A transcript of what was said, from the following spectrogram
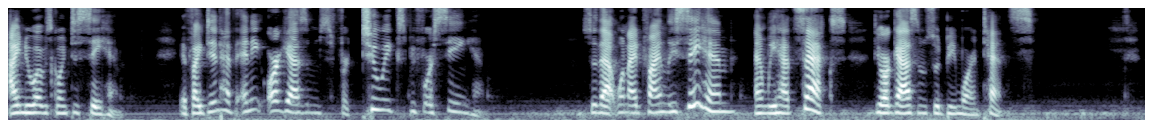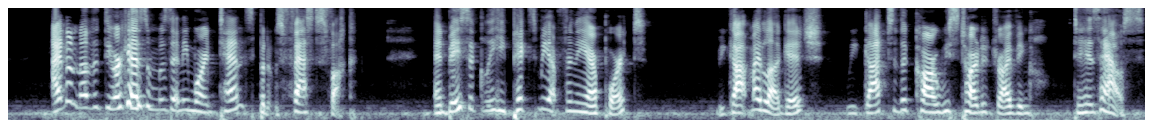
I knew I was going to see him, if I didn't have any orgasms for two weeks before seeing him, so that when I'd finally see him and we had sex, the orgasms would be more intense. I don't know that the orgasm was any more intense, but it was fast as fuck. And basically, he picked me up from the airport. We got my luggage. We got to the car. We started driving to his house.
